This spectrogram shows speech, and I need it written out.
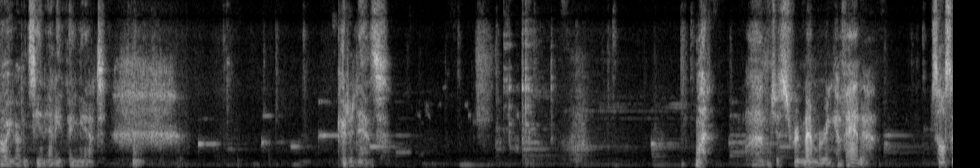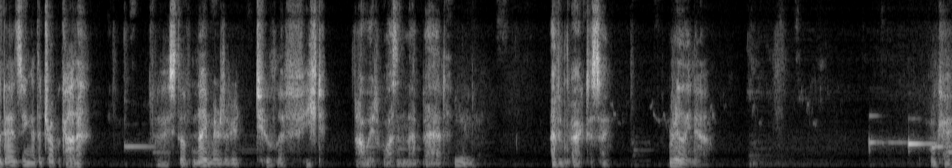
Oh, you haven't seen anything yet. Go to dance. What? I'm just remembering Havana. Salsa dancing at the Tropicana. I still have nightmares of your two left feet. Oh, it wasn't that bad. Mm. I've been practicing. Really now? Okay.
